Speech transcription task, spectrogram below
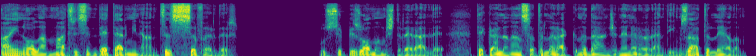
aynı olan matrisin determinantı sıfırdır. Bu sürpriz olmamıştır herhalde. Tekrarlanan satırlar hakkında daha önce neler öğrendiğimizi hatırlayalım.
